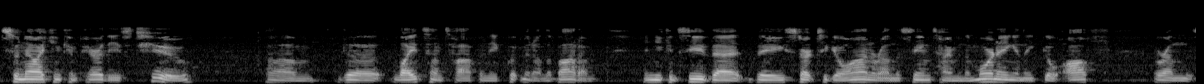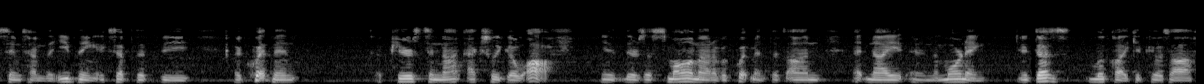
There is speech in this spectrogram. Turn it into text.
So now I can compare these two, um, the lights on top and the equipment on the bottom. And you can see that they start to go on around the same time in the morning and they go off around the same time in the evening, except that the equipment appears to not actually go off. There's a small amount of equipment that's on at night and in the morning. It does look like it goes off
